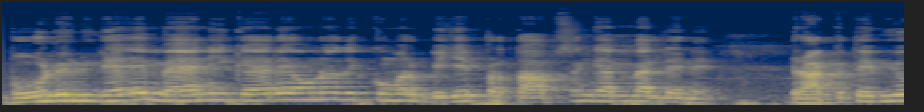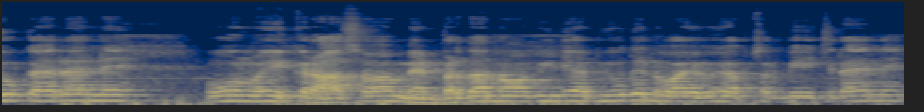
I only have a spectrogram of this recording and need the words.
ਬੋਲ ਹੀ ਨਹੀਂ ਰਿਹਾ। ਇਹ ਮੈਂ ਨਹੀਂ ਕਹਿ ਰਿਹਾ, ਉਹਨਾਂ ਦੇ ਕੁਮਰ ਵਿਜੇ ਪ੍ਰਤਾਪ ਸਿੰਘ ਐਮਐਲਏ ਨੇ। ਡਰੱਗ ਤੇ ਵੀ ਉਹ ਕਹਿ ਰਹੇ ਨੇ। ਉਹ ਇੱਕ ਰਾਜ ਸਭਾ ਮੈਂਬਰ ਦਾ ਨਾਮ ਵੀ ਲਿਆ ਵੀ ਉਹਦੇ ਲਵਾਏ ਹੋਏ ਅਫਸਰ ਵੇਚ ਰਹੇ ਨੇ।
